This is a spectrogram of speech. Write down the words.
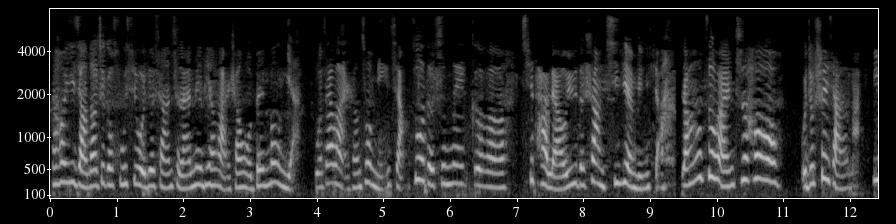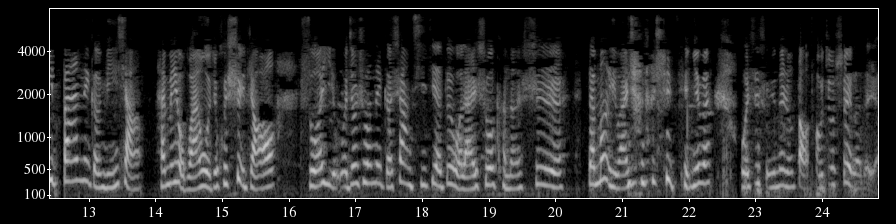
然后一讲到这个呼吸，我就想起来那天晚上我被梦魇，我在晚上做冥想，做的是那个西塔疗愈的上七界冥想，然后做完之后我就睡下了嘛。一般那个冥想还没有完，我就会睡着，所以我就说那个上七界对我来说可能是。在梦里完成的事情，因为我是属于那种倒头就睡了的人，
